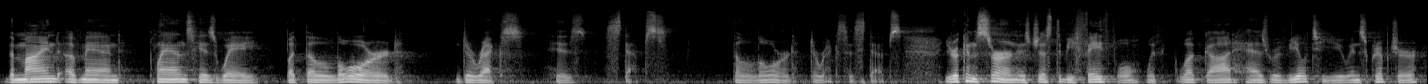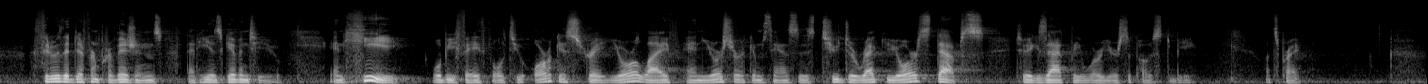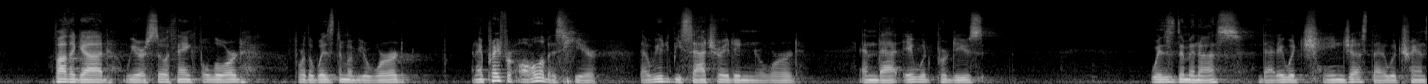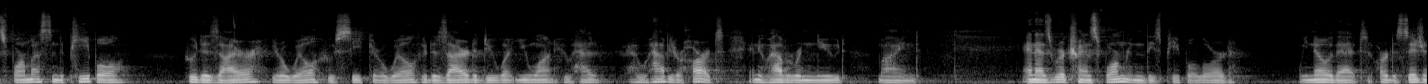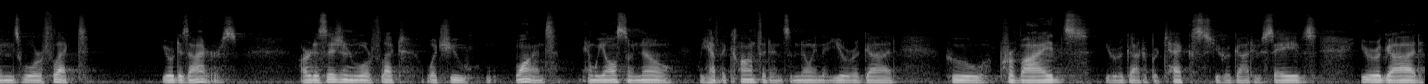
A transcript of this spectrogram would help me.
The mind of man plans his way, but the Lord directs his steps. The Lord directs his steps. Your concern is just to be faithful with what God has revealed to you in Scripture through the different provisions that he has given to you. And he will be faithful to orchestrate your life and your circumstances to direct your steps to exactly where you're supposed to be. Let's pray. Father God, we are so thankful, Lord, for the wisdom of your word. And I pray for all of us here that we would be saturated in your word and that it would produce wisdom in us, that it would change us, that it would transform us into people who desire your will, who seek your will, who desire to do what you want, who have, who have your heart, and who have a renewed mind. And as we're transformed into these people, Lord, we know that our decisions will reflect your desires. Our decision will reflect what you want. And we also know, we have the confidence of knowing that you are a God who provides, you're a God who protects, you're a God who saves, you're a God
